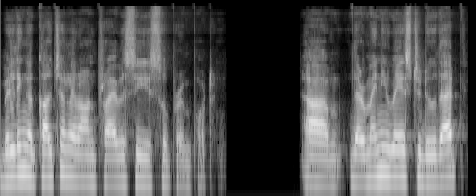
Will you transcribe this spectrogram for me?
building a culture around privacy is super important. Um, there are many ways to do that.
